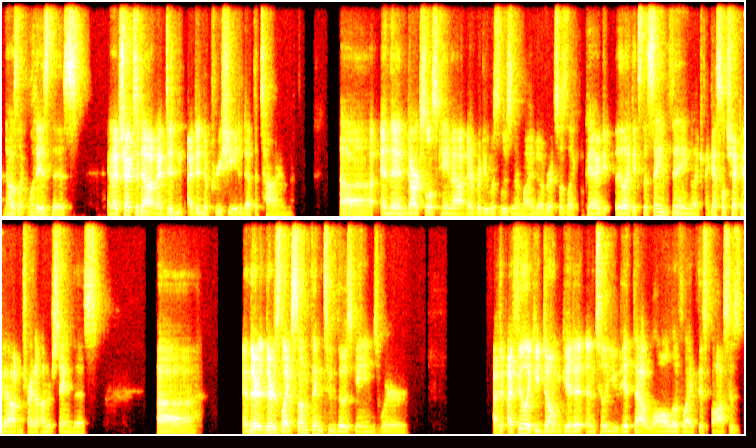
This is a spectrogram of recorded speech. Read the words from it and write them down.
and I was like, what is this? And I checked it out and I didn't, I didn't appreciate it at the time. Uh, and then Dark Souls came out and everybody was losing their mind over it. So I was like, okay, I get, like it's the same thing. Like, I guess I'll check it out and try to understand this. Uh, and there, there's like something to those games where I, I feel like you don't get it until you hit that wall of like this boss is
